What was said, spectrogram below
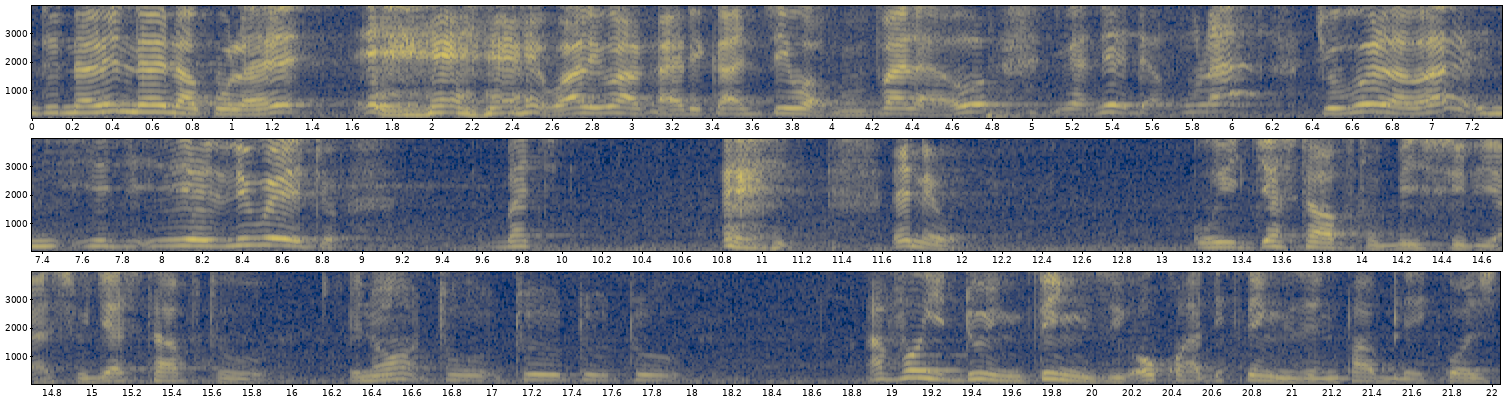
nti nali neenakula eh? waliwo akaali kansiwa mu mpalawo neetakula kyova olaba ni wetu but anyway we just have to be serious. We just have to you know to to to, to avoid doing things awkward things in public because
